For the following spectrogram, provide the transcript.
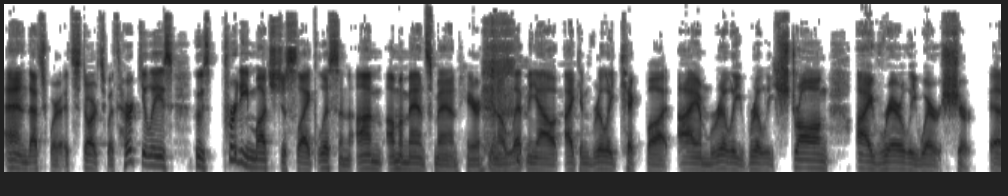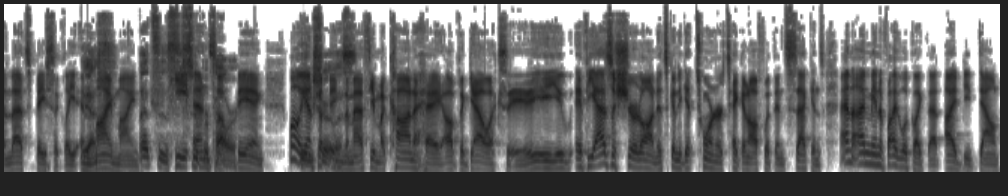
And that's where it starts with Hercules, who's pretty much just like, listen, I'm, I'm a man's man here. You know, let me out. I can really kick butt. I am really, really strong. I rarely wear a shirt. And that's basically, in Yes. my mind, That's his he ends up being well, he Being ends up being the. Matthew McConaughey of the galaxy. He- you- if he has a shirt on, it's going to get torn or taken off within seconds. And I mean, if I look like that, I'd be down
